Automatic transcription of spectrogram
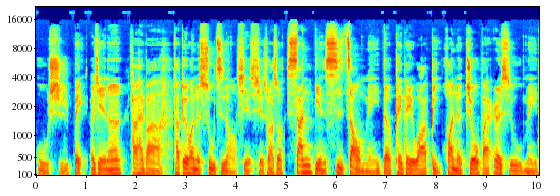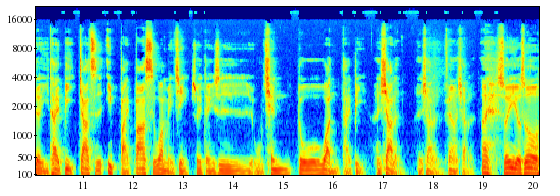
五十倍，而且呢，他还把他兑换的数字哦写写出来说，三点四兆枚的佩佩挖币换了九百二十五枚的以太币，价值一百八十万美金，所以等于是五千多万台币，很吓人。很吓人，非常吓人。哎，所以有时候。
